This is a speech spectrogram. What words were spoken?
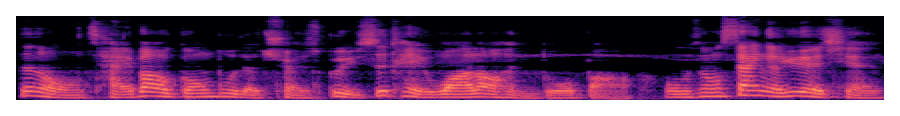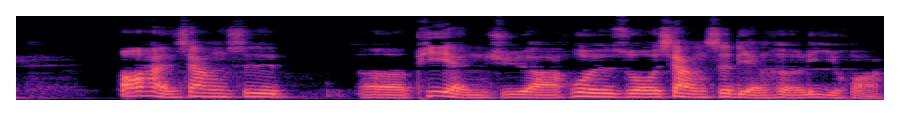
那种财报公布的 transcript 是可以挖到很多宝。我们从三个月前，包含像是呃 PNG 啊，或者说像是联合利华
